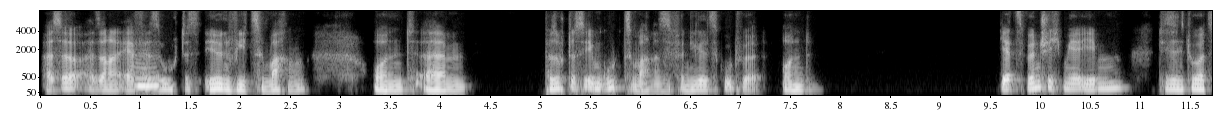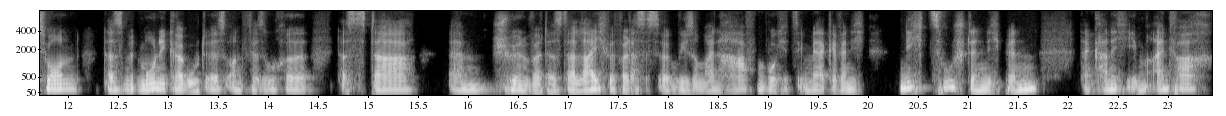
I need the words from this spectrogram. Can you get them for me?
weißt du, sondern er mhm. versucht es irgendwie zu machen und ähm, versucht es eben gut zu machen, dass es für Nils gut wird. Und jetzt wünsche ich mir eben diese Situation, dass es mit Monika gut ist und versuche, dass es da ähm, schön wird, dass es da leicht wird, weil das ist irgendwie so mein Hafen, wo ich jetzt eben merke, wenn ich nicht zuständig bin, dann kann ich eben einfach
